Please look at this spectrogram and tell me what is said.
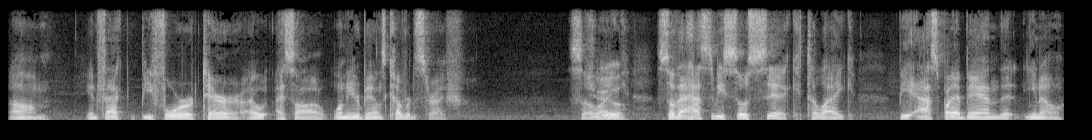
Um, in fact, before Terror, I, I saw one of your bands covered Strife. So True. like, so that has to be so sick to like be asked by a band that you know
